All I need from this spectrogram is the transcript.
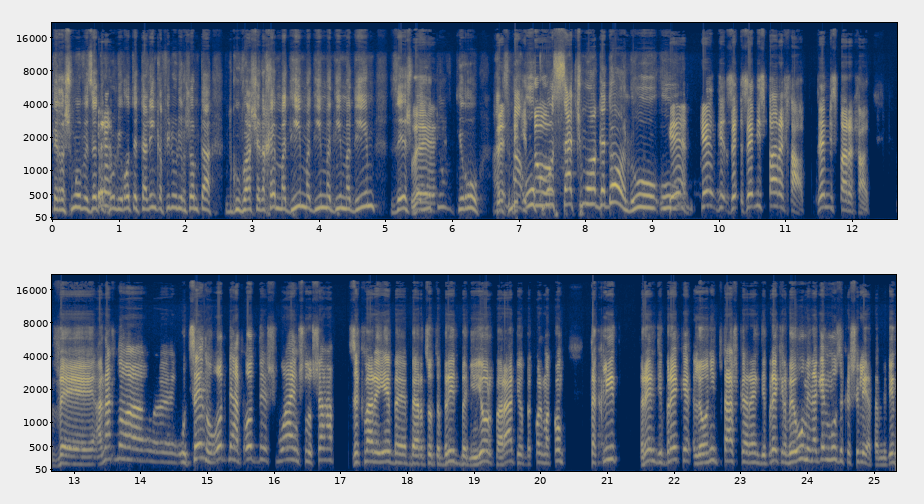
תרשמו וזה, תוכלו לראות את הלינק, אפילו לרשום את התגובה שלכם. מדהים, מדהים, מדהים, מדהים, זה יש. ביוטיוב, תראו. אז מה, הוא כמו סאצ'מו הגדול, הוא... הוא... כן, כן, זה, זה מספר אחד, זה מספר אחד. ואנחנו אה, הוצאנו עוד מעט, עוד שבועיים, שלושה, זה כבר יהיה בארצות הברית, בניו יורק, ברדיו, בכל מקום, תקליט רנדי ברקר, לאוניד פטשקה, רנדי ברקר, והוא מנגן מוזיקה שלי, אתה מבין?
